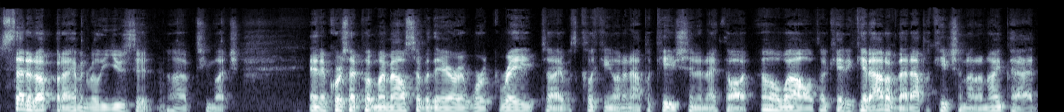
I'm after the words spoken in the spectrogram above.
set it up, but I haven't really used it uh, too much. And of course, I put my mouse over there. It worked great. I was clicking on an application, and I thought, "Oh wow, okay." To get out of that application on an iPad,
